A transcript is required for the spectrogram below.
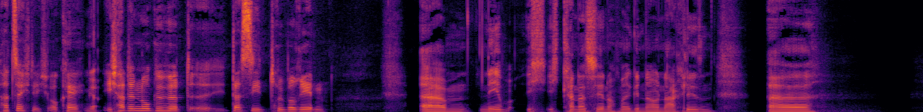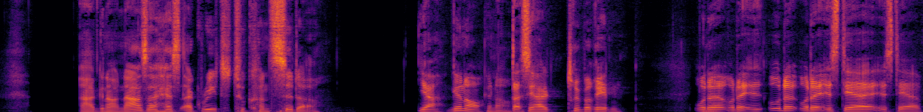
Tatsächlich, okay. Ja. Ich hatte nur gehört, äh, dass sie drüber reden. Ähm, nee, ich, ich kann das hier nochmal genau nachlesen. Äh, ah, genau. NASA has agreed to consider. Ja, genau. Genau. Dass sie halt drüber reden. Oder, oder, oder, oder ist der, ist der,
